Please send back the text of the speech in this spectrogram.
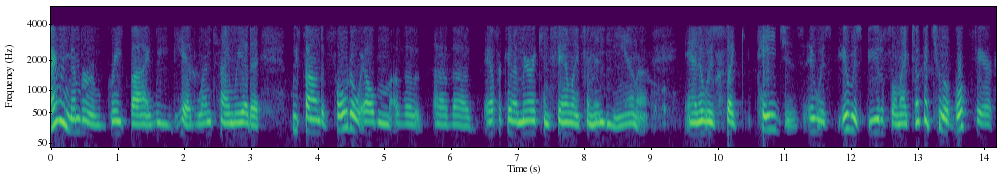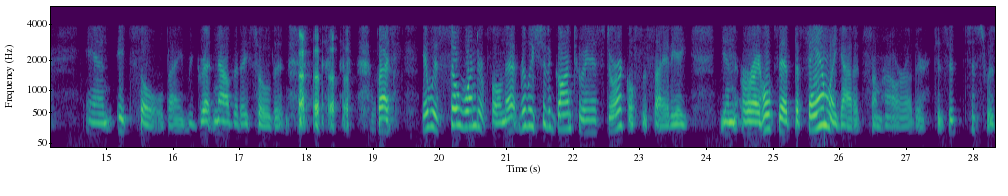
I remember a great buy we had one time. We had a we found a photo album of a of a African American family from Indiana, and it was like pages. It was it was beautiful, and I took it to a book fair, and it sold. I regret now that I sold it, but it was so wonderful, and that really should have gone to a historical society. In, or I hope that the family got it somehow or other because it just was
